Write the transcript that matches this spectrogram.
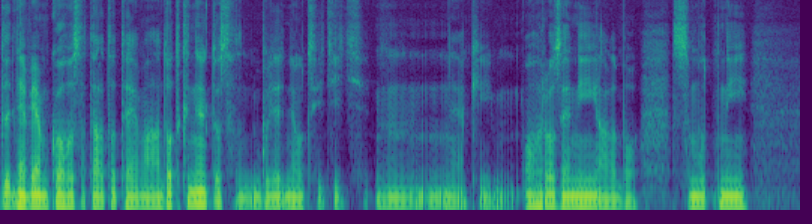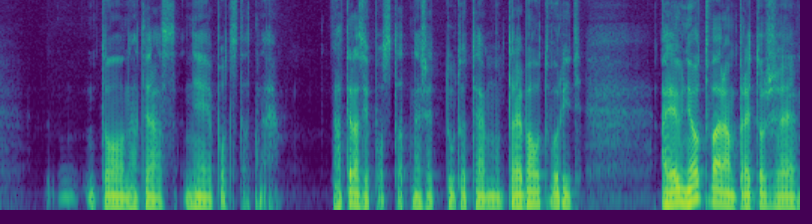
neviem, koho sa táto téma dotkne, kto sa bude ňou cítiť mm, nejaký ohrozený alebo smutný. To na teraz nie je podstatné. Na teraz je podstatné, že túto tému treba otvoriť a ja ju neotváram, pretože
